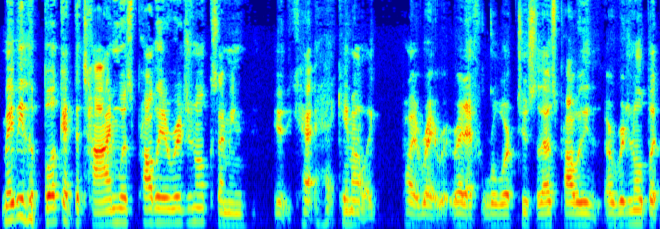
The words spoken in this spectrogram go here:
maybe the book at the time was probably original because I mean it came out like probably right right after World War II, so that's probably original. But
